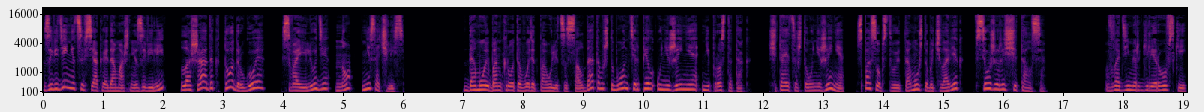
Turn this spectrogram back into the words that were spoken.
заведенницы всякое домашнее завели, лошадок, то, другое. Свои люди, но не сочлись. Домой банкрота водят по улице с солдатом, чтобы он терпел унижение не просто так. Считается, что унижение способствует тому, чтобы человек все же рассчитался. Владимир Гелеровский,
